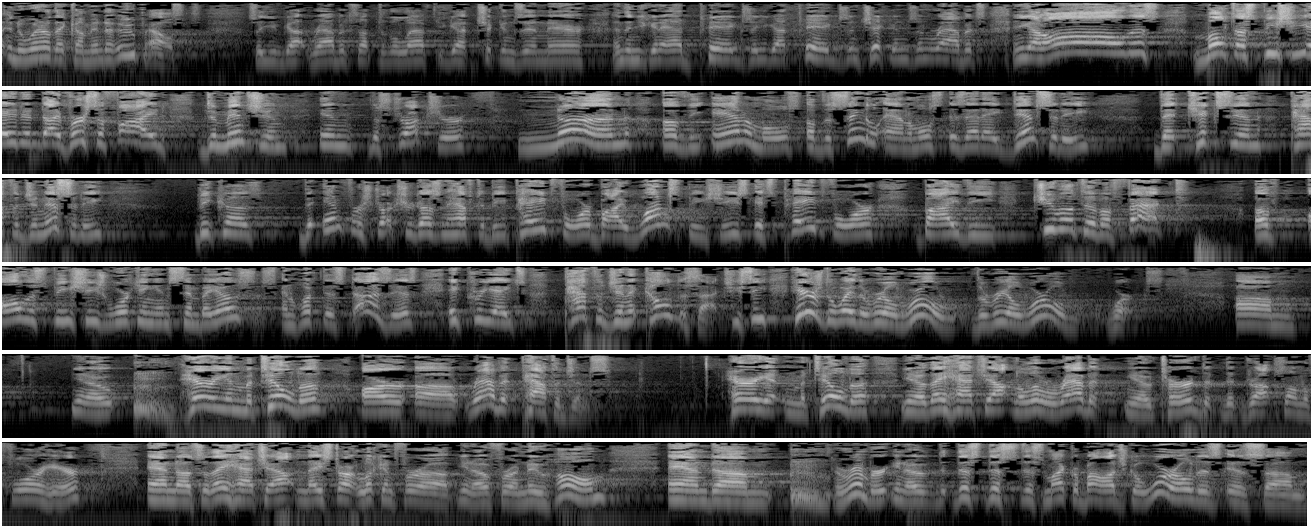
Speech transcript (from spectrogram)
In the winter, they come into hoop houses. So you've got rabbits up to the left, you got chickens in there, and then you can add pigs, so you got pigs and chickens and rabbits, and you got all this multi-speciated, diversified dimension in the structure, none of the animals, of the single animals, is at a density that kicks in pathogenicity because the infrastructure doesn't have to be paid for by one species, it's paid for by the cumulative effect of all the species working in symbiosis. And what this does is it creates pathogenic cul-de-sacs. You see, here's the way the real world, the real world works. Um, you know, Harry and Matilda are uh, rabbit pathogens. Harriet and Matilda, you know, they hatch out in a little rabbit, you know, turd that, that drops on the floor here. And uh, so they hatch out and they start looking for a, you know, for a new home. And um, remember, you know, this this this microbiological world is is um,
